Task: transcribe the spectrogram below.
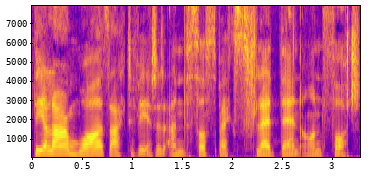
The alarm was activated, and the suspects fled then on foot.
